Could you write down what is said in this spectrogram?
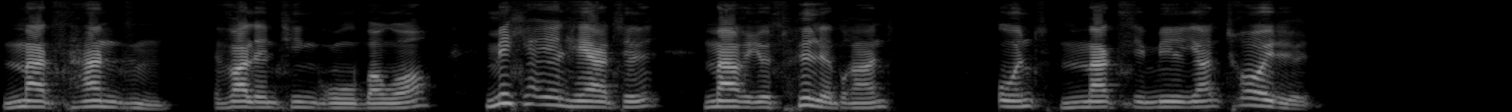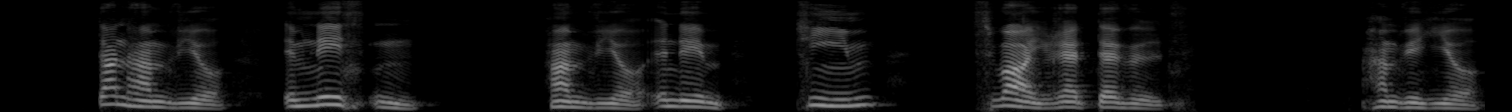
Mats Hansen, Valentin Grobauer, Michael Hertel, Marius Hillebrand. Und Maximilian Treudel. Dann haben wir im nächsten haben wir in dem Team zwei Red Devils. Haben wir hier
